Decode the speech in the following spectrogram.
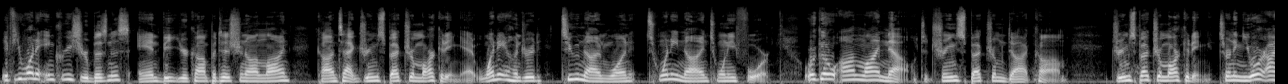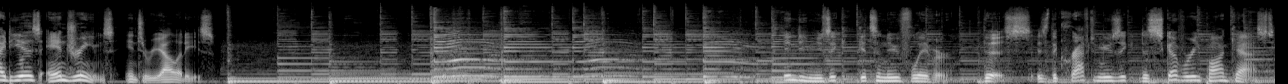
If you want to increase your business and beat your competition online, contact Dream Spectrum Marketing at 1 800 291 2924 or go online now to dreamspectrum.com. Dream Spectrum Marketing, turning your ideas and dreams into realities. Indie music gets a new flavor. This is the Craft Music Discovery Podcast,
